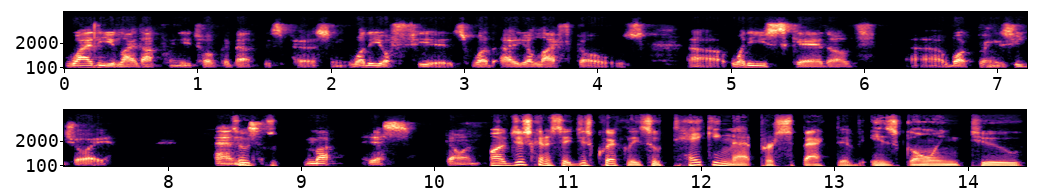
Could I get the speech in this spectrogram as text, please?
why do you light up when you talk about this person? What are your fears? What are your life goals? Uh, what are you scared of? Uh, what brings you joy? And so, my, yes go on. I'm just going to say just quickly so taking that perspective is going to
